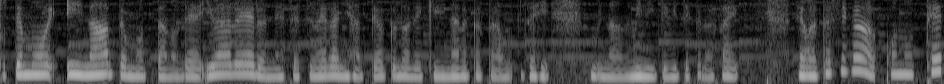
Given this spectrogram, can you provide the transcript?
とてもいいなって思ったので URL ね説明欄に貼っておくので気になる方は是非見に行ってみてください。で私がこの「手」っ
